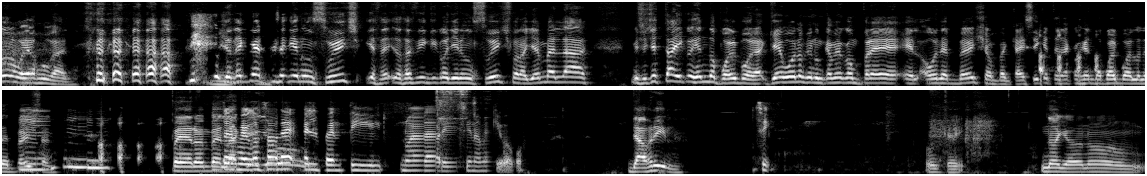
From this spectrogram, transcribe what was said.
no lo voy a jugar. yo sé que el PC tiene un Switch, y no sé si Kiko tiene un Switch, pero yo en verdad, mi Switch está ahí cogiendo polvo. Qué bueno que nunca me compré el OLED version, porque ahí sí que estaría cogiendo polvo el OLED version. pero en verdad. El juego sale yo... el 29 de abril, si no me equivoco. ¿De abril? Sí. Ok. No, yo no.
